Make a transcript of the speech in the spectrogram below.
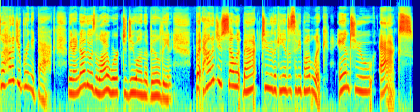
So, how did you bring it back? I mean, I know there was a lot of work to do on the building, but how did you sell it back to the Kansas City public and to AXE?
